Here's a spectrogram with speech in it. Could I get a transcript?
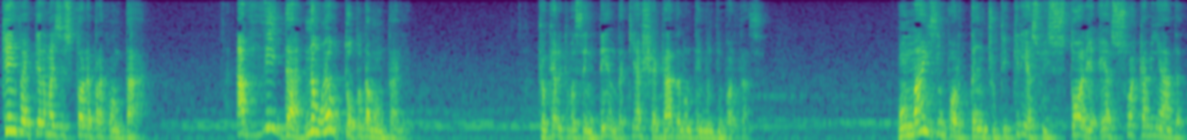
Quem vai ter mais história para contar? A vida não é o topo da montanha que eu quero que você entenda que a chegada não tem muita importância. O mais importante, o que cria a sua história, é a sua caminhada.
